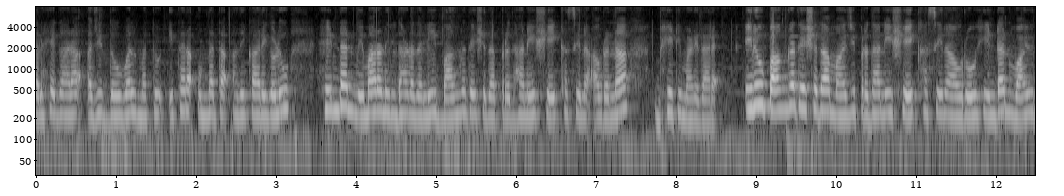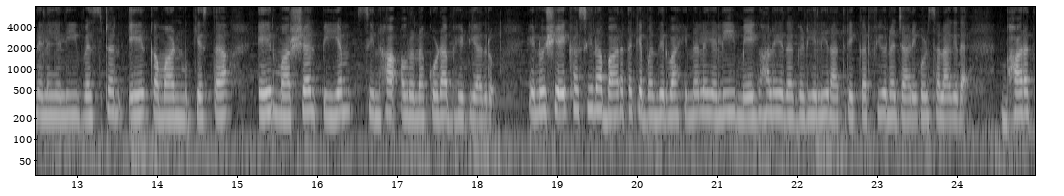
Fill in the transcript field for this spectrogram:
ಸಲಹೆಗಾರ ಅಜಿತ್ ದೋವಲ್ ಮತ್ತು ಇತರ ಉನ್ನತ ಅಧಿಕಾರಿಗಳು ಹಿಂಡನ್ ವಿಮಾನ ನಿಲ್ದಾಣದಲ್ಲಿ ಬಾಂಗ್ಲಾದೇಶದ ಪ್ರಧಾನಿ ಶೇಖ್ ಹಸೀನಾ ಅವರನ್ನು ಭೇಟಿ ಮಾಡಿದ್ದಾರೆ. ಇನ್ನು ಬಾಂಗ್ಲಾದೇಶದ ಮಾಜಿ ಪ್ರಧಾನಿ ಶೇಖ್ ಹಸೀನಾ ಅವರು ಹಿಂಡನ್ ವಾಯುನೆಲೆಯಲ್ಲಿ ವೆಸ್ಟರ್ನ್ ಏರ್ ಕಮಾಂಡ್ ಮುಖ್ಯಸ್ಥ ಏರ್ ಮಾರ್ಷಲ್ ಪಿಎಂ ಸಿನ್ಹಾ ಅವರನ್ನು ಕೂಡ ಭೇಟಿಯಾದರು. ಇನ್ನು ಶೇಖ್ ಹಸೀನಾ ಭಾರತಕ್ಕೆ ಬಂದಿರುವ ಹಿನ್ನೆಲೆಯಲ್ಲಿ ಮೇಘಾಲಯದ ಗಡಿಯಲ್ಲಿ ರಾತ್ರಿ ಕರ್ಫ್ಯೂನ ಜಾರಿಗೊಳಿಸಲಾಗಿದೆ. ಭಾರತ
